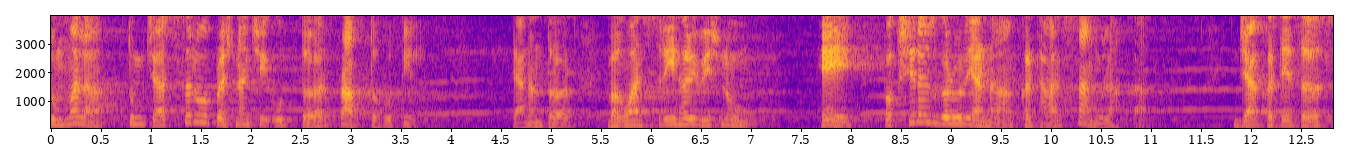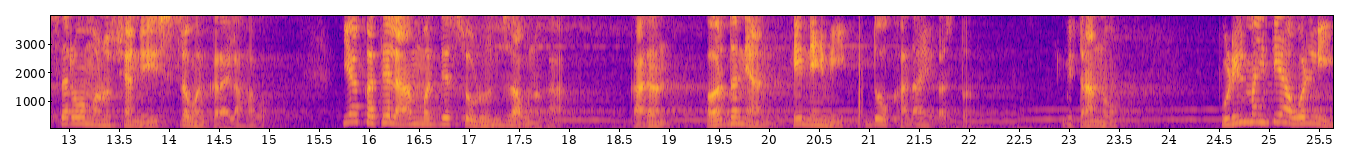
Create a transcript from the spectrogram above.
तुम्हाला तुमच्या सर्व प्रश्नांची उत्तर प्राप्त होतील. त्यानंतर भगवान श्रीहरी विष्णू हे पक्षीराज गरुड यांना कथा सांगू लागतात ज्या कथेचं सर्व मनुष्यांनी श्रवण करायला हवं. या कथेला मध्ये सोडून जाऊ नका कारण अर्धज्ञान हे नेहमी धोकादायक असतं. मित्रांनो पुढील माहिती आवडली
